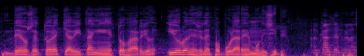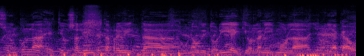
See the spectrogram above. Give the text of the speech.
de los sectores que habitan en estos barrios y urbanizaciones populares del municipio. Alcalde, en relación con la gestión saliente, ¿está prevista una auditoría y qué organismo la llevaría a cabo?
